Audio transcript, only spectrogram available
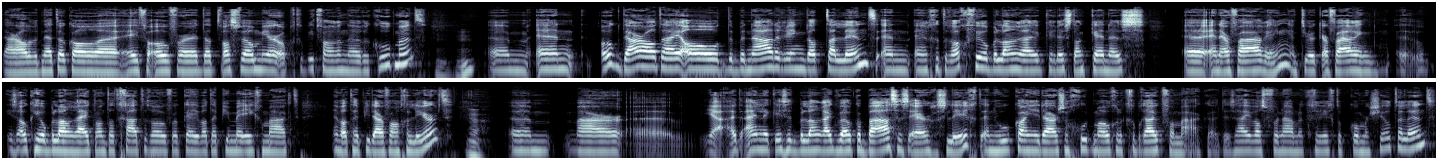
Daar hadden we het net ook al uh, even over. Dat was wel meer op het gebied van uh, recruitment. Mm -hmm. um, en ook daar had hij al de benadering dat talent en, en gedrag veel belangrijker is dan kennis uh, en ervaring. En natuurlijk, ervaring is ook heel belangrijk, want dat gaat erover: oké, okay, wat heb je meegemaakt en wat heb je daarvan geleerd? Ja. Um, maar ja, uiteindelijk is het belangrijk welke basis ergens ligt en hoe kan je daar zo goed mogelijk gebruik van maken. Dus hij was voornamelijk gericht op commercieel talent.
